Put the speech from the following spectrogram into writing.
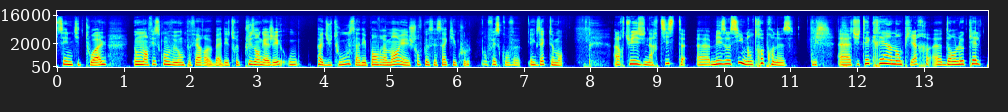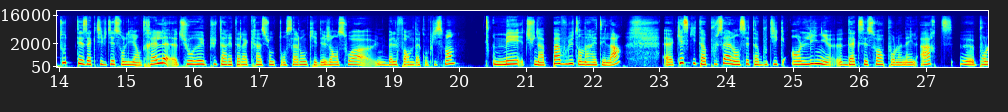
c'est une petite toile et on en fait ce qu'on veut. On peut faire bah, des trucs plus engagés ou pas du tout. Ça dépend vraiment et je trouve que c'est ça qui est cool. On fait ce qu'on veut. Exactement alors, tu es une artiste, euh, mais aussi une entrepreneuse. Oui. Euh, tu t'es créé un empire euh, dans lequel toutes tes activités sont liées entre elles. Tu aurais pu t'arrêter à la création de ton salon, qui est déjà en soi une belle forme d'accomplissement. Mais tu n'as pas voulu t'en arrêter là. Qu'est-ce qui t'a poussé à lancer ta boutique en ligne d'accessoires pour le nail art, pour,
